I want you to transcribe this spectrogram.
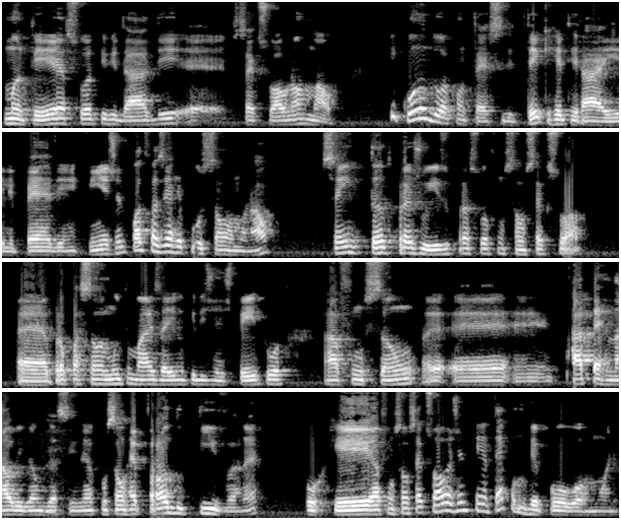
manter a sua atividade é, sexual normal. E quando acontece de ter que retirar e ele perde, enfim, a gente pode fazer a repulsão hormonal sem tanto prejuízo para a sua função sexual. É, a preocupação é muito mais aí no que diz respeito à função é, é, paternal, digamos assim, né? a função reprodutiva, né? Porque a função sexual a gente tem até como repor o hormônio.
